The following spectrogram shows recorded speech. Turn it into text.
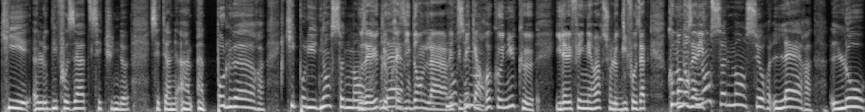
Qui le glyphosate, c'est une c'est un, un, un, pollueur qui pollue non seulement. Vous avez vu que le président de la République seulement, a reconnu que il avait fait une erreur sur le glyphosate. Comment non, vous avez non seulement sur l'air, l'eau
